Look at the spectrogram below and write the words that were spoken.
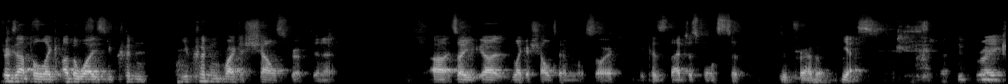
For example, like otherwise you couldn't you couldn't write a shell script in it. Uh, sorry, uh, like a shell terminal, sorry, because that just wants to loop forever. Yes. Break.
